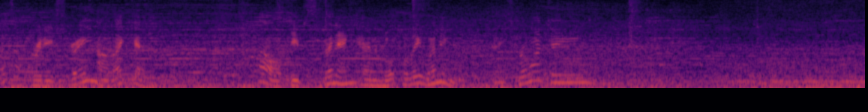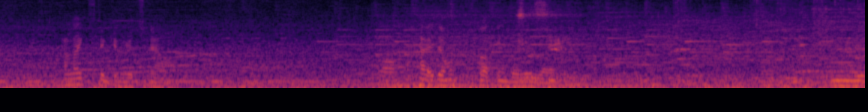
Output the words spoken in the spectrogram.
That's a pretty screen. I like it. I'll keep spinning and hopefully winning. Thanks for watching. I like stinking rich now. Well, I don't fucking believe it. You know, you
